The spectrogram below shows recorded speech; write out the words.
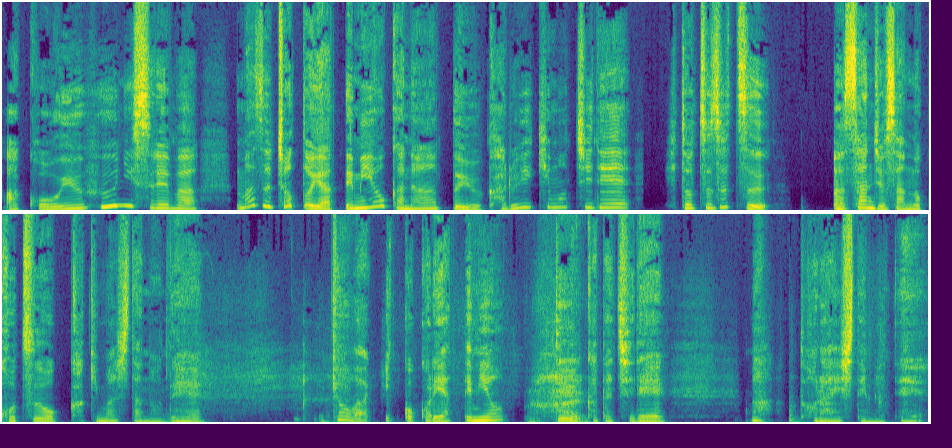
あこういう風にすればまずちょっとやってみようかなという軽い気持ちで一つずつまあ33のコツを書きましたので今日は一個これやってみようっていう形で、まあトライしてみて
